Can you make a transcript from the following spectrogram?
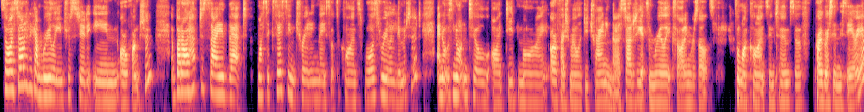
So I started to become really interested in oral function. But I have to say that my success in treating these sorts of clients was really limited. And it was not until I did my orofacial myology training that I started to get some really exciting results for my clients in terms of progress in this area.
